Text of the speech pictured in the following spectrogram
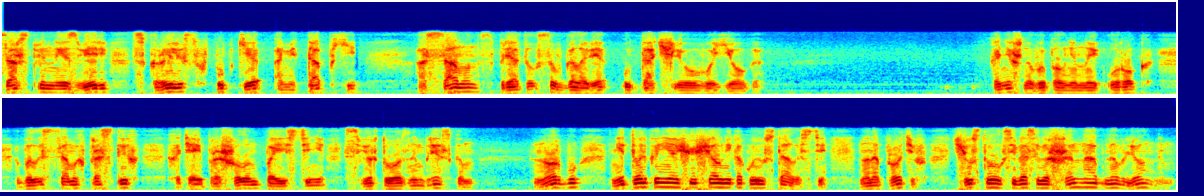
царственные звери скрылись в пупке Амитабхи, а сам он спрятался в голове удачливого йога. Конечно, выполненный урок был из самых простых, хотя и прошел он поистине с виртуозным блеском. Норбу не только не ощущал никакой усталости, но, напротив, чувствовал себя совершенно обновленным,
